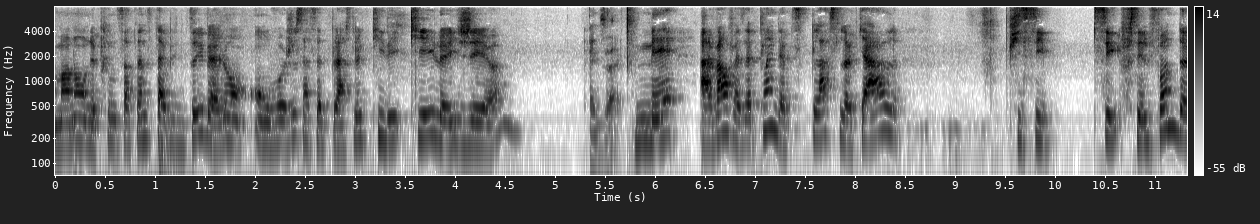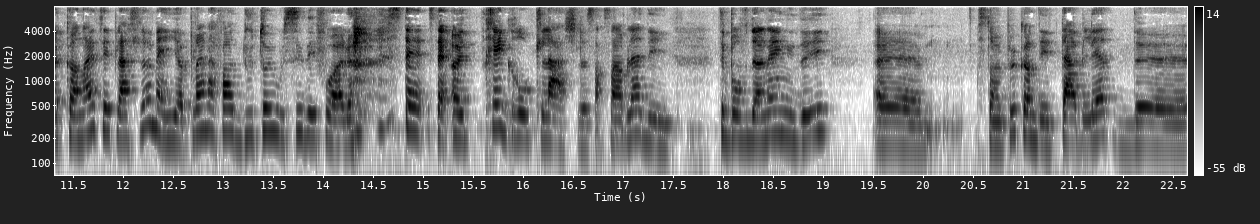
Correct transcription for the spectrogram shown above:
Maintenant, on a pris une certaine stabilité, ben là, on, on va juste à cette place-là qui, qui est le IGA. Exact. Mais avant, on faisait plein de petites places locales. Puis c'est. C'est, c'est le fun de connaître ces places-là, mais il y a plein d'affaires douteuses aussi des fois. Là. C'était, c'était un très gros clash. Là. Ça ressemblait à des. Tu sais, pour vous donner une idée, euh, c'est un peu comme des tablettes de,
